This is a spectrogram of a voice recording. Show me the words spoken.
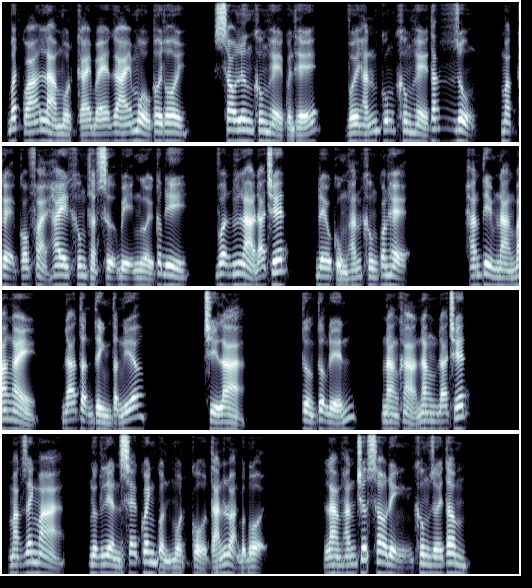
Bất quá là một cái bé gái mồ côi thôi, sau lưng không hề quyền thế, với hắn cũng không hề tác dụng, mặc kệ có phải hay không thật sự bị người cướp đi, vẫn là đã chết, đều cùng hắn không quan hệ. Hắn tìm nàng ba ngày, đã tận tình tận nghĩa. Chỉ là, tưởng tượng đến, nàng khả năng đã chết. Mặc danh mà, ngực liền sẽ quanh quẩn một cổ tán loạn bực bội. Làm hắn trước sau định không dưới tâm.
